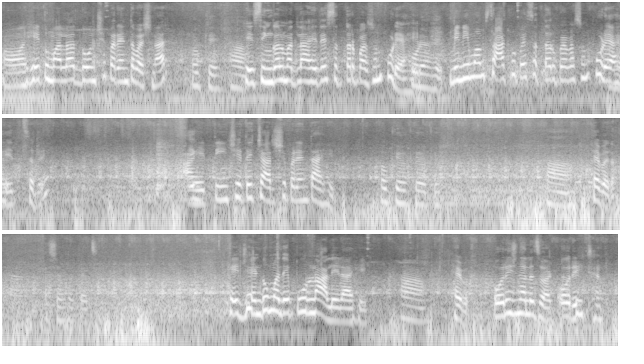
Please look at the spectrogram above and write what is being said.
अं, हे तुम्हाला दोनशे पर्यंत बसणार. ओके हां. हे सिंगल मधलं आहे ते सत्तरपासून पुढे पुढे आहे आहेत. मिनिमम साठ रुपये सत्तर रुपयापासून पुढे आहेत सगळे. आहेत तीनशे ते चारशे पर्यंत आहेत. Okay okay okay. हां. हे बघा. अशा प्रकारचं हे झेंडूमध्ये पूर्ण आलेलं आहे. हां. हे बघा. ओरिजिनलच वाटतं. ओरिजिनल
